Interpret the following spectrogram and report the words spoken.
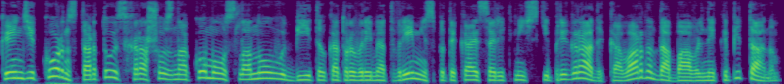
Кэнди Корн стартует с хорошо знакомого слонового бита, который время от времени спотыкается о ритмические преграды, коварно добавленные капитаном.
